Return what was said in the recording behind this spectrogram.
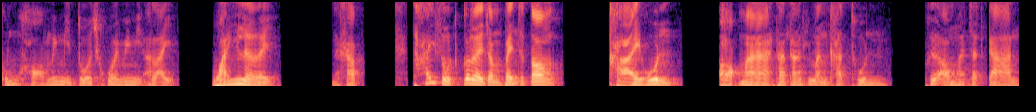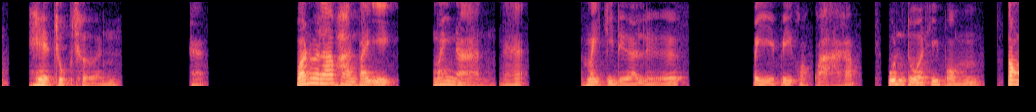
คุ้มครอง ไม่มีตัวช่วยไม่มีอะไร ไว้เลยนะครับ ท้ายสุดก็เลยจำเป็นจะต้องขายหุ้นออกมาทั้งๆทที่มันขาดทุน เพื่อเอามาจัดการ เหตุฉุกเฉินนะวันเวลาผ่านไปอีกไม่นานนะฮะไม่กี่เดือนหรือ ปีปีกว่าๆครับ หุ้นตัวที่ผมต้อง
